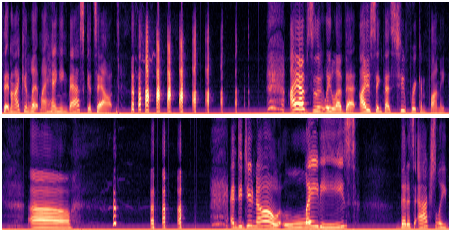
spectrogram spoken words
then I can let my hanging baskets out. I absolutely love that. I just think that's too freaking funny. Oh. and did you know, ladies, that it's actually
